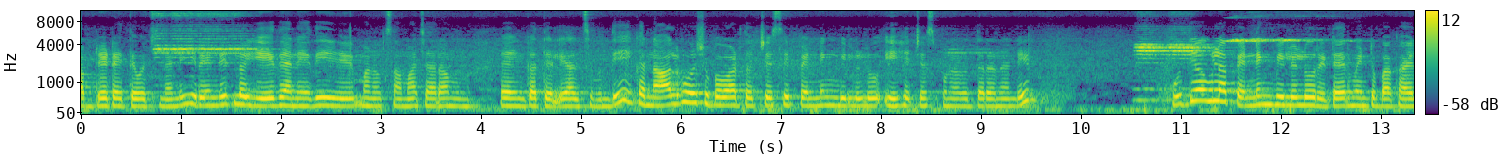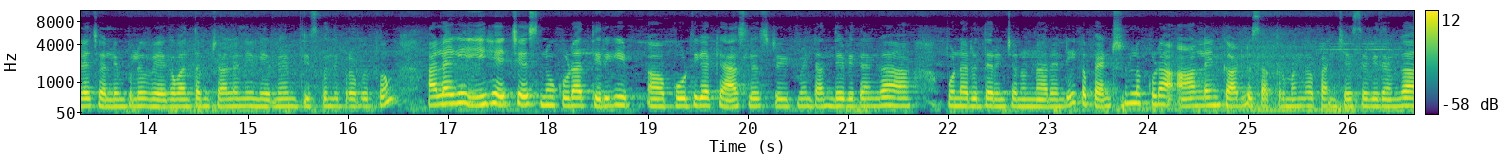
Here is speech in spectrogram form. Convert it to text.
అప్డేట్ అయితే వచ్చిందండి. ఈ రెండిట్లో ఏది అనేది మనకు సమాచారం ఇంకా తెలియాల్సి ఉంది. ఇక నాలుగవ శుభవార్త వచ్చేసి పెండింగ్ బిల్లులు ఈహెచ్ఎస్ పునరుద్ధరణ అండి ఉద్యోగుల పెండింగ్ బిల్లులు రిటైర్మెంట్ బకాయిల చెల్లింపులు వేగవంతం చేయాలని నిర్ణయం తీసుకుంది ప్రభుత్వం. అలాగే ఈహెచ్ఎస్ను కూడా తిరిగి పూర్తిగా క్యాష్లెస్ ట్రీట్మెంట్ అందే విధంగా పునరుద్ధరించనున్నారండి. ఇక పెన్షన్లకు కూడా ఆన్లైన్ కార్డులు సక్రమంగా పనిచేసే విధంగా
